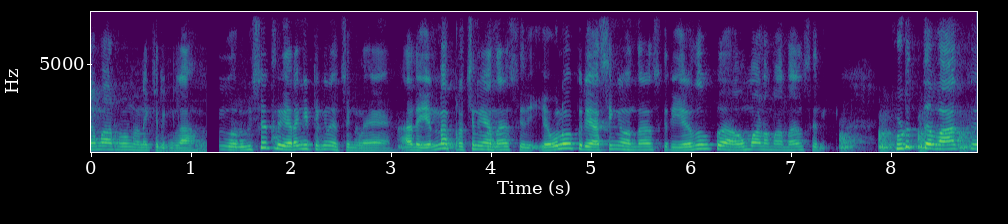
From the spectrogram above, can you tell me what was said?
ஏமாறணும்னு நினைக்கிறீங்களா? நீங்க ஒரு விஷயத்துல இறங்கிட்டீங்கன்னு வச்சுங்களேன் அது என்ன பிரச்சனையா இருந்தாலும் சரி எவ்வளவு பெரிய அசிங்கம் வந்தாலும் சரி எவ்வளவு அவமானமா இருந்தாலும் சரி கொடுத்த வாக்கு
